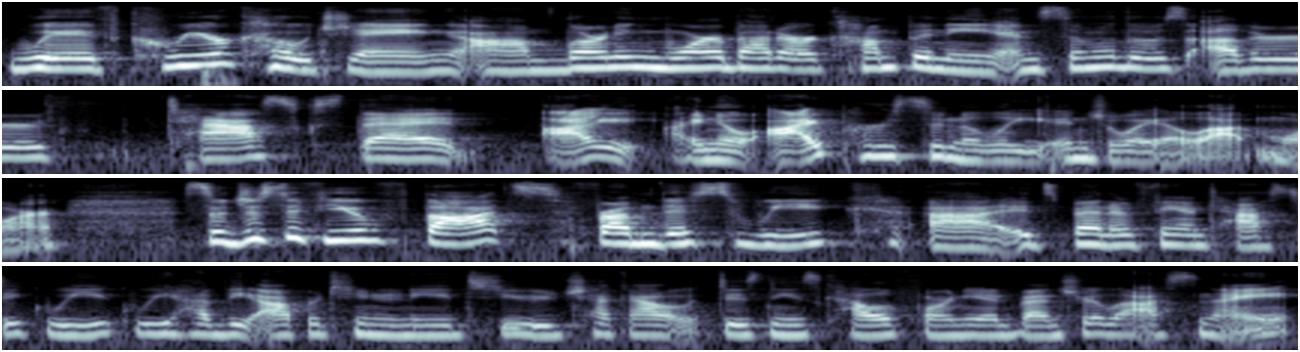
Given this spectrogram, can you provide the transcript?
with career coaching, um, learning more about our company, and some of those other tasks that I, I know I personally enjoy a lot more. So, just a few thoughts from this week. Uh, it's been a fantastic week. We had the opportunity to check out Disney's California Adventure last night,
